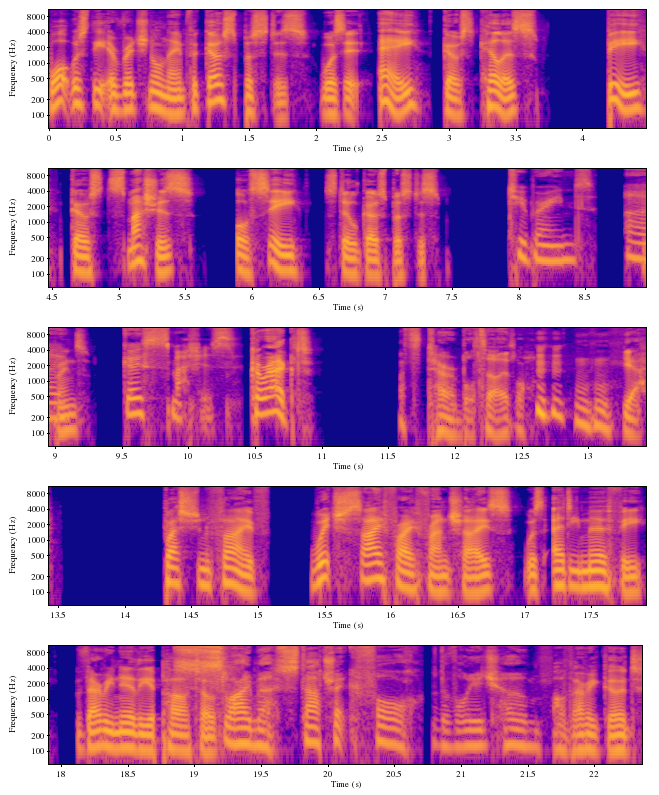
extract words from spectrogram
What was the original name for Ghostbusters? Was it A. Ghost Killers, B. Ghost Smashers, or C. Still Ghostbusters? two brains. Uh, Brains? Ghost Smashers. Correct. That's a terrible title. Mhm. Question five. Which sci fi franchise was Eddie Murphy very nearly a part of? Slimer, Star Trek 4, The Voyage Home. oh, very good.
